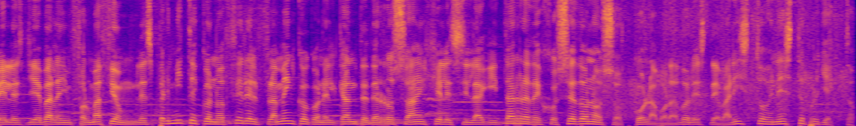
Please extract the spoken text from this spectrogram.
les lleva la información, les permite conocer el flamenco con el cante de Rosa Ángeles y la guitarra de José Donoso, colaboradores de Baristo en este proyecto.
